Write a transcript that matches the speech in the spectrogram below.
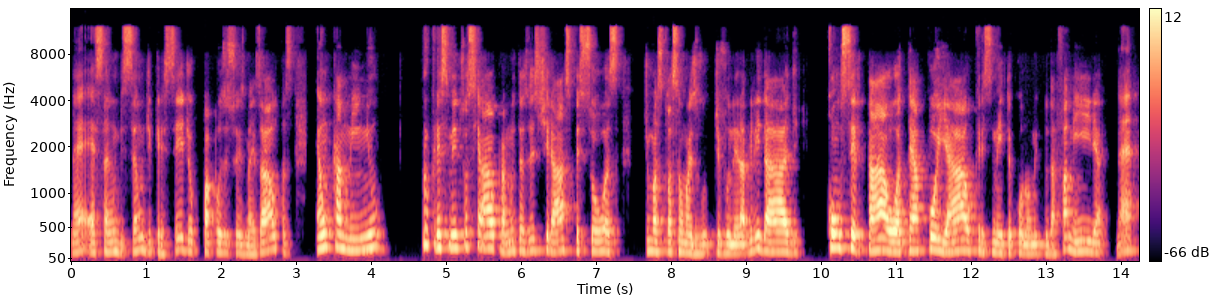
né, essa ambição de crescer, de ocupar posições mais altas, é um caminho para o crescimento social, para muitas vezes tirar as pessoas de uma situação mais de vulnerabilidade, consertar ou até apoiar o crescimento econômico da família, né?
